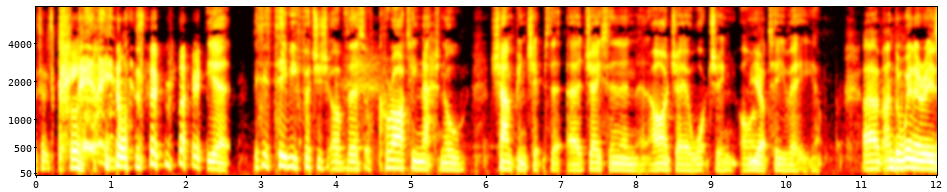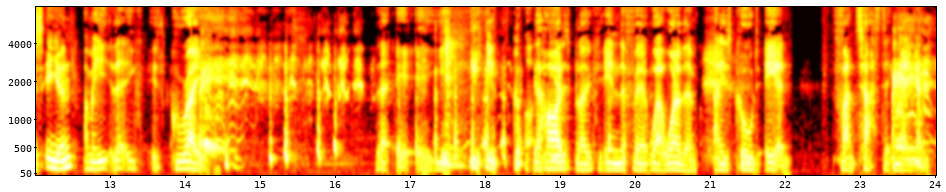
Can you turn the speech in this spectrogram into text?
So it's clearly not the same place. yeah This is TV footage of the sort of karate national championships that uh, Jason and, and RJ are watching on Yep. TV. Yeah. Um, and the winner is Ian. I mean, it's great. that you've got the hardest bloke in the film. Well, one of them, and he's called Ian. Fantastic naming.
